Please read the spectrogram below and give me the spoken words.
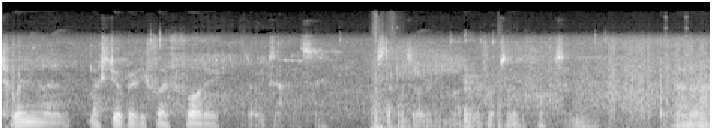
29, uh, max durability 540. They're exactly the same. Yes, that one's already. I thought it was a. Put that uh, on.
